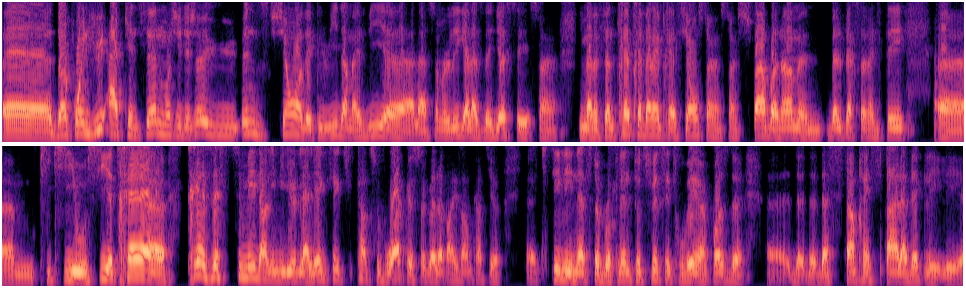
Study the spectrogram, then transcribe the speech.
D'un point de vue Atkinson, moi, j'ai déjà eu une discussion avec lui dans ma vie à la Summer League à Las Vegas. il m'avait fait une très, très belle impression. C'est un, super bonhomme, une belle personnalité. Euh, puis qui aussi est très, euh, très estimé dans les milieux de la Ligue. quand tu vois que ce gars-là, par exemple, quand il a euh, quitté les Nets de Brooklyn, tout de suite s'est trouvé un poste d'assistant principal avec les,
